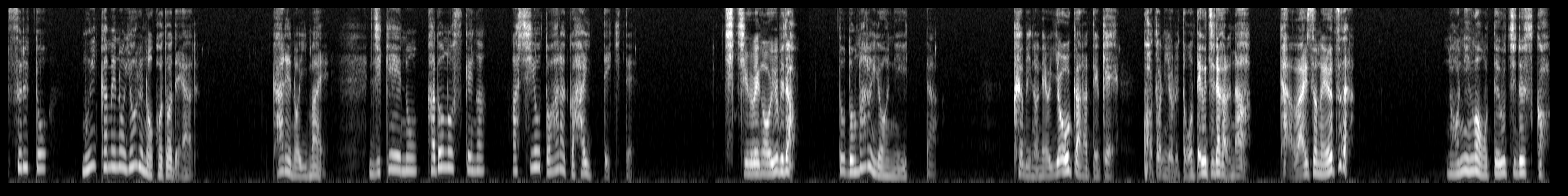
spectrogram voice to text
すると6日目の夜のことである。彼の居間へ自警の門之助が足音荒く入ってきて「父上がお呼びだ!」と怒鳴るように言った「首の根をよく洗ってゆけ。ことによるとお手打ちだからな。かわいそうなやつだ」何がお手打ちですか？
